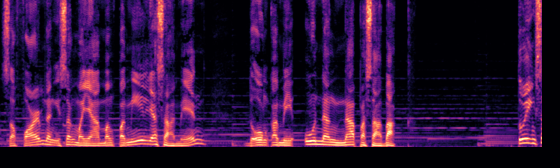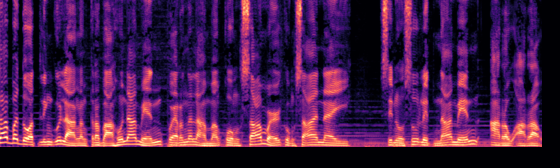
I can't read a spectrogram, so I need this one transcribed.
Sa farm ng isang mayamang pamilya sa amin, doon kami unang napasabak. Tuwing Sabado at Linggo lang ang trabaho namin pwera na lamang kung summer kung saan ay sinusulit namin araw-araw.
